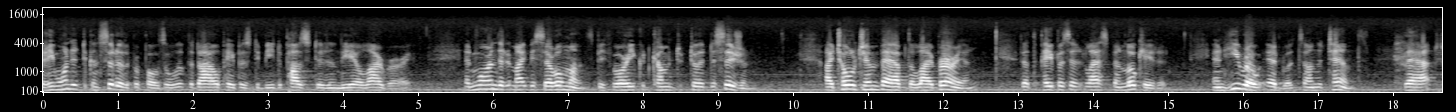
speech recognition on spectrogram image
that he wanted to consider the proposal that the dial papers to be deposited in the Yale Library, and warned that it might be several months before he could come to, to a decision. I told Jim Babb, the librarian, that the papers had at last been located. And he wrote Edwards on the 10th that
